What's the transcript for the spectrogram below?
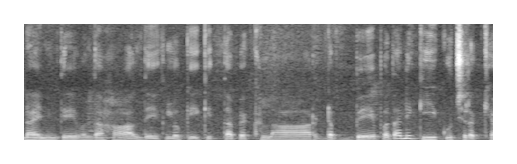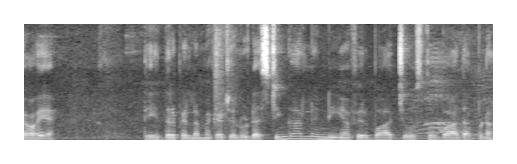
ਡਾਈਨਿੰਗ ਟੇਬਲ ਦਾ ਹਾਲ ਦੇਖ ਲਓ ਕੀ ਕੀਤਾ ਪਿਆ, ਖਲਾਰ, ਡੱਬੇ, ਪਤਾ ਨਹੀਂ ਕੀ ਕੁਝ ਰੱਖਿਆ ਹੋਇਆ। ਹੈ। ਤੇ ਇੱਧਰ ਪਹਿਲਾਂ ਮੈਂ ਕਿਹਾ ਚਲੋ ਡਸਟਿੰਗ ਕਰ ਲੈਣੀ ਆ ਫਿਰ ਬਾਅਦ ਚ ਉਸ ਤੋਂ ਬਾਅਦ ਆਪਣਾ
